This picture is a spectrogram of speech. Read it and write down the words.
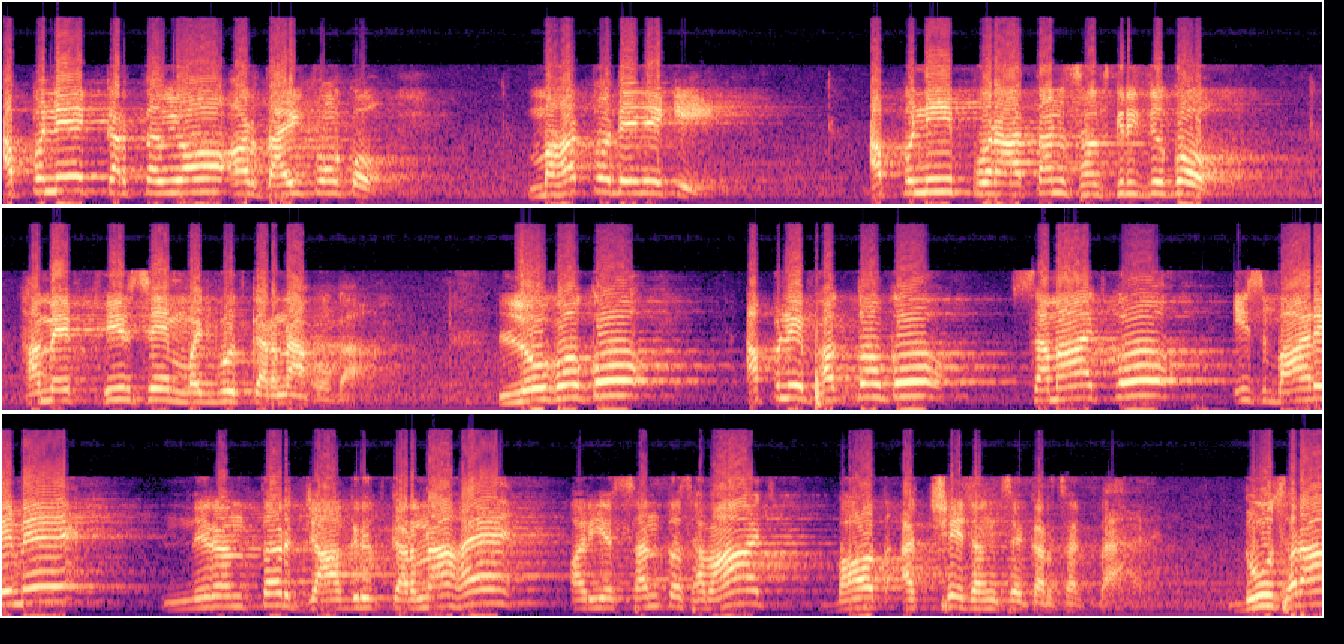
अपने कर्तव्यों और दायित्वों को महत्व देने की, अपनी पुरातन संस्कृति को हमें फिर से मज़बूत करना होगा। लोगों को, अपने भक्तों को, समाज को इस बारे में निरंतर जागृत करना है और ये संत समाज बहुत अच्छे ढंग से कर सकता है। दूसरा,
